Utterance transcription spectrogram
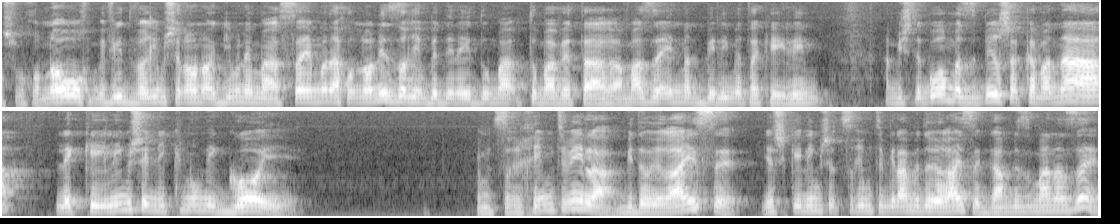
השולחון ערוך מביא דברים שלא נוהגים למעשה, אם אנחנו לא נזהרים בדיני טומאה וטהרה. מה זה אין מטבילים את הכלים? המשתבור מסביר שהכוונה לכלים שנקנו מגוי. הם צריכים טבילה, מדוי רייסה. יש כלים שצריכים טבילה מדוי רייסה, גם בזמן הזה.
